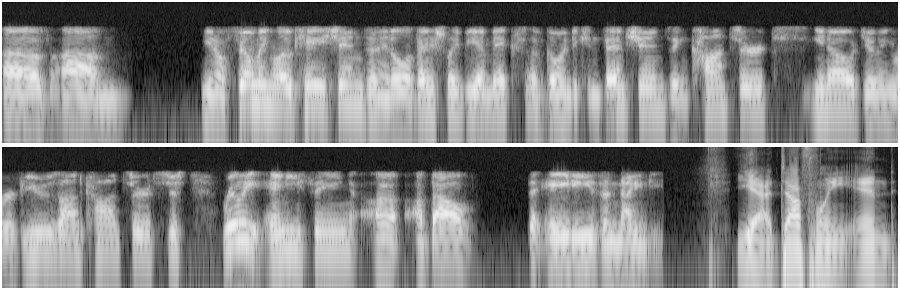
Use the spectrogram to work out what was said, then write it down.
of um, you know filming locations, and it'll eventually be a mix of going to conventions and concerts. You know, doing reviews on concerts, just really anything uh, about the '80s and '90s. Yeah, definitely. And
